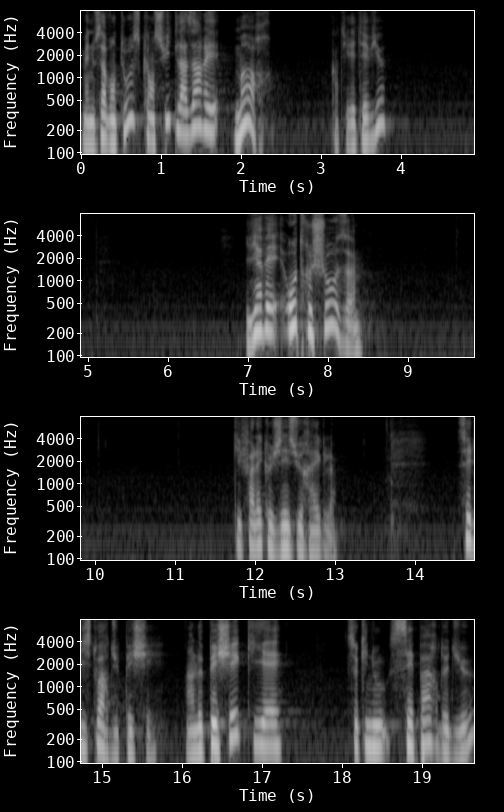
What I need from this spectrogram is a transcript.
Mais nous savons tous qu'ensuite Lazare est mort quand il était vieux. Il y avait autre chose qu'il fallait que Jésus règle. C'est l'histoire du péché. Hein. le péché qui est ce qui nous sépare de Dieu,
